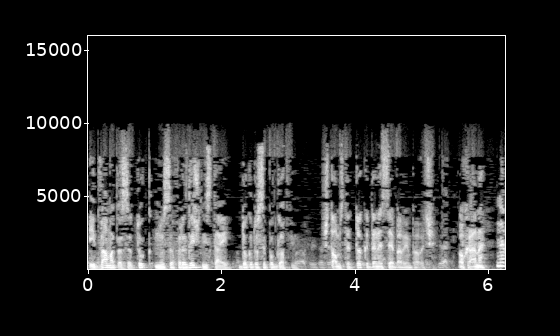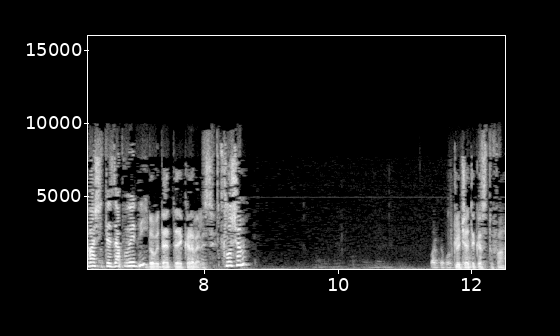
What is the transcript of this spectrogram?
и двамата са тук, но са в различни стаи, докато се подготвим. Щом сте тук, да не се бавим повече. Охрана, На вашите заповеди? доведете кравели се. Слушам. Включете кастофона.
